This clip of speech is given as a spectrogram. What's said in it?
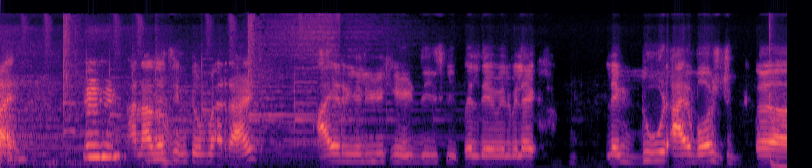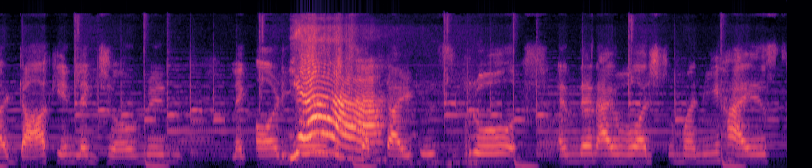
my- god hmm another Yeah. thing to my rant i really hate these people they will be like like dude i watched uh, dark in like german like audio with Yeah. subtitles bro and then i watched money heist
